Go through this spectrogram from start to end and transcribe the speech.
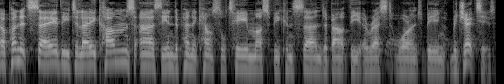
Now, pundits say the delay comes as the independent counsel team must be concerned about the arrest warrant being rejected.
